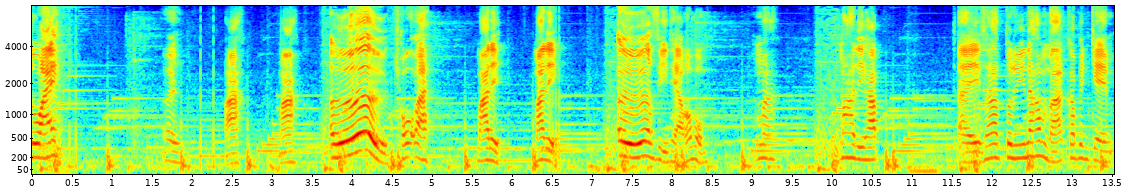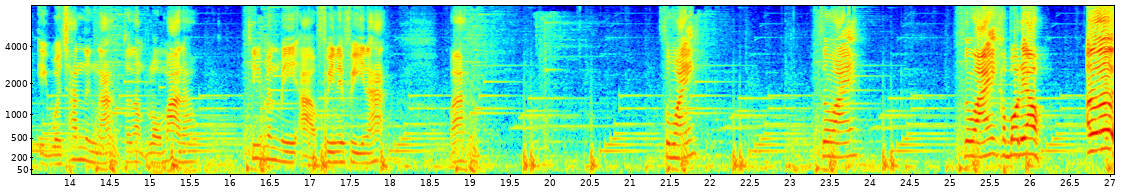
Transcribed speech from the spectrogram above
สวย เฮ้ย มา มา เออ โชว์ไป มาดิ มาดิ เออ สี่แถวครับผม มา มาดีครับ ไอ้สำหรับตัวนี้นะครับนะก็เป็นเกมอีกเวอร์ชันหนึ่งนะสำหรับโรมานะครับที่มันมีอ่าฟรีในฟรีนะฮะ มา สวย สวย สวยคอมโบเดียว เออ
